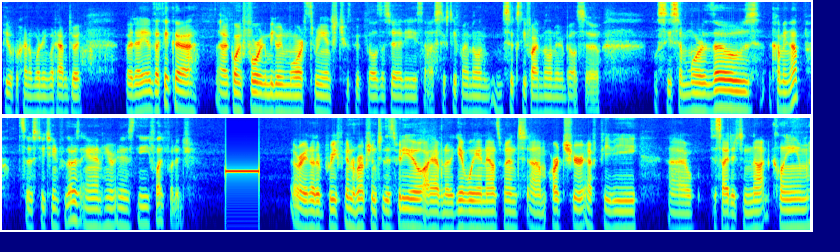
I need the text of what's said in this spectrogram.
People were kind of wondering what happened to it but uh, I think uh, uh, going forward, we're going to be doing more 3-inch toothpick builds instead of these 65 millimeter, 65 millimeter builds. So we'll see some more of those coming up. So stay tuned for those. And here is the flight footage. Alright, another brief interruption to this video. I have another giveaway announcement. Um, Archer FPV uh, decided to not claim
